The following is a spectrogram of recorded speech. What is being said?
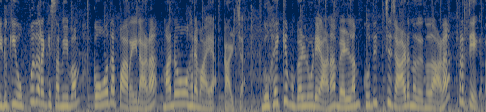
ഇടുക്കി ഉപ്പുതറയ്ക്ക് സമീപം കോതപ്പാറയിലാണ് മനോഹരമായ കാഴ്ച. ഗുഹയ്ക്ക് മുകളിലൂടെയാണ് വെള്ളം കുതിച്ചു ചാടുന്നതെന്നതാണ് പ്രത്യേകത.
